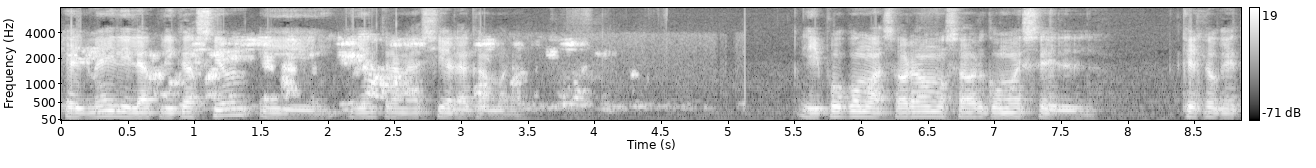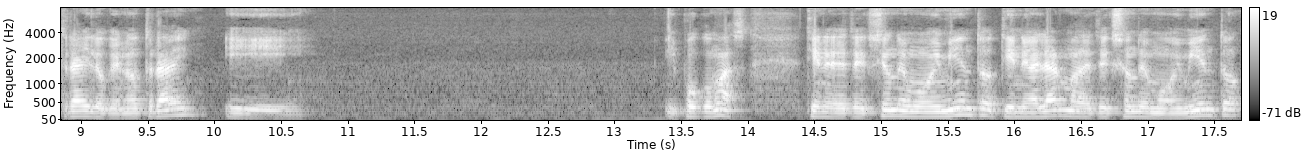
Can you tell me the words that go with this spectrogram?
el mail y la aplicación y, entran allí a la cámara. Y poco más, ahora vamos a ver cómo es el qué es lo que trae lo que no trae y, y poco más tiene detección de movimiento, tiene alarma de detección de movimiento.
